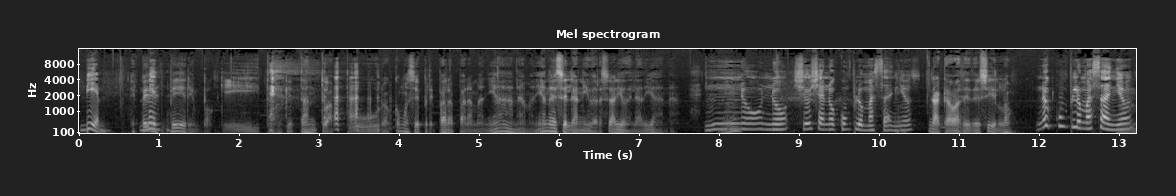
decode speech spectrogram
Bien, Espere, espere un poquito, qué tanto apuro. ¿Cómo se prepara para mañana? Mañana es el aniversario de la Diana. ¿Mm? No, no, yo ya no cumplo más años. Acabas de decirlo. No cumplo más años, mm.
